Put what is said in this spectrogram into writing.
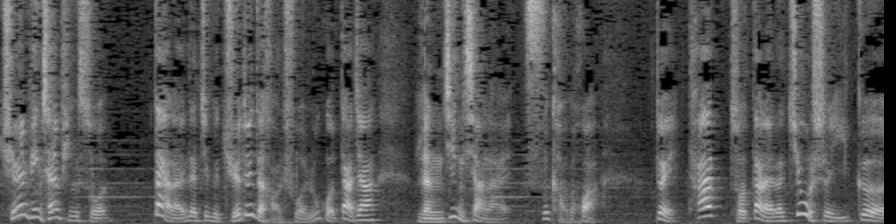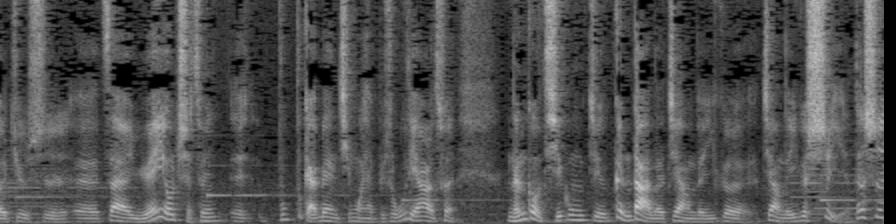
全面屏产品所带来的这个绝对的好处啊，如果大家冷静下来思考的话，对它所带来的就是一个，就是呃，在原有尺寸呃不不改变的情况下，比如说五点二寸。能够提供这个更大的这样的一个这样的一个视野，但是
